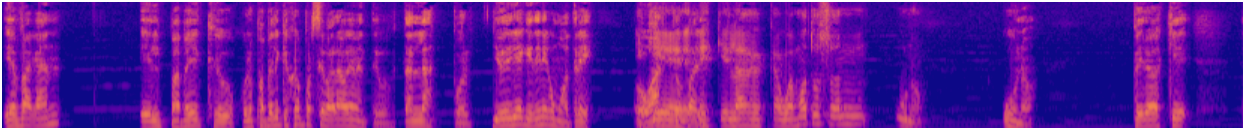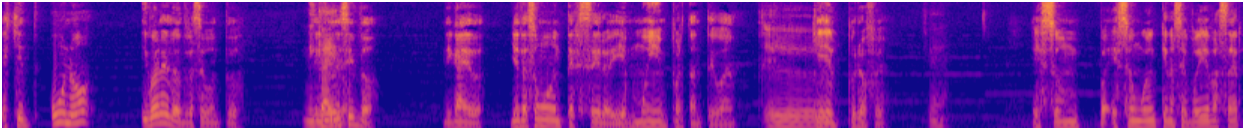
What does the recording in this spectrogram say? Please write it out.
Es bacán el papel que, los papeles que juegan por separado, obviamente. Están las por, yo diría que tiene como tres. O es, hartos, que, varios. es que las Kawamoto son uno. Uno. Pero es que, es que uno, ¿y cuál es el otro según tú? Si Nikaido. decís dos. Nikaido. Yo te asumo un tercero y es muy importante, weón. El... Que es el profe. sí. Es un, es un weón que no se puede pasar.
